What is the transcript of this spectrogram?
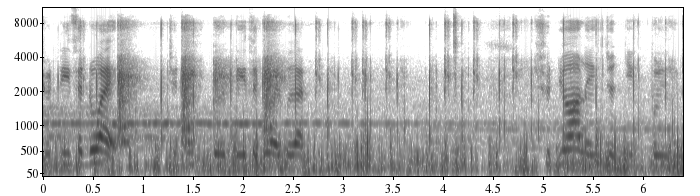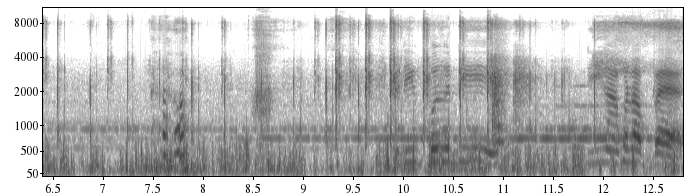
จุดดีซะด้วยจุดดีปืนดีซะด้วยเพื่อน ชุดยอดเลยจุดยิงปืน จุดยิงปืนดีดีงามพระรามแปด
